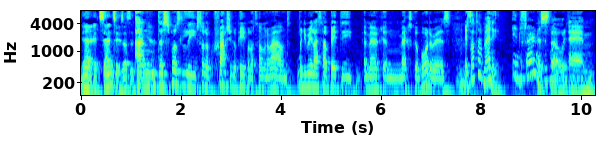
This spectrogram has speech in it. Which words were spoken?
Yeah, it's sensors. That's the thing. And yeah. the supposedly sort of crashing of people that's coming around. When you realise how big the American-Mexico border is, Mm. it's not that many. In fairness, though, um,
